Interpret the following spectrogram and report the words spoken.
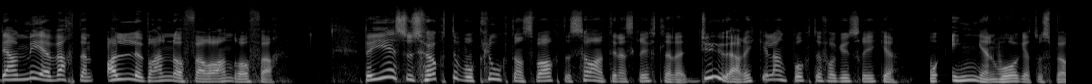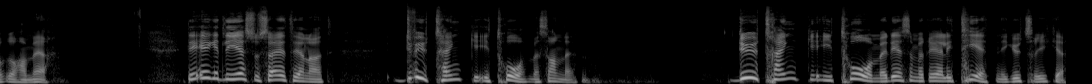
det er mer verdt enn alle brennoffer og andre offer. Da Jesus hørte hvor klokt han svarte, sa han til den skriftleder, du er ikke langt borte fra Guds rike, og ingen våget å spørre ham mer. Det er egentlig Jesus sier til henne at du tenker i tråd med sannheten. Du tenker i tråd med det som er realiteten i Guds rike.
